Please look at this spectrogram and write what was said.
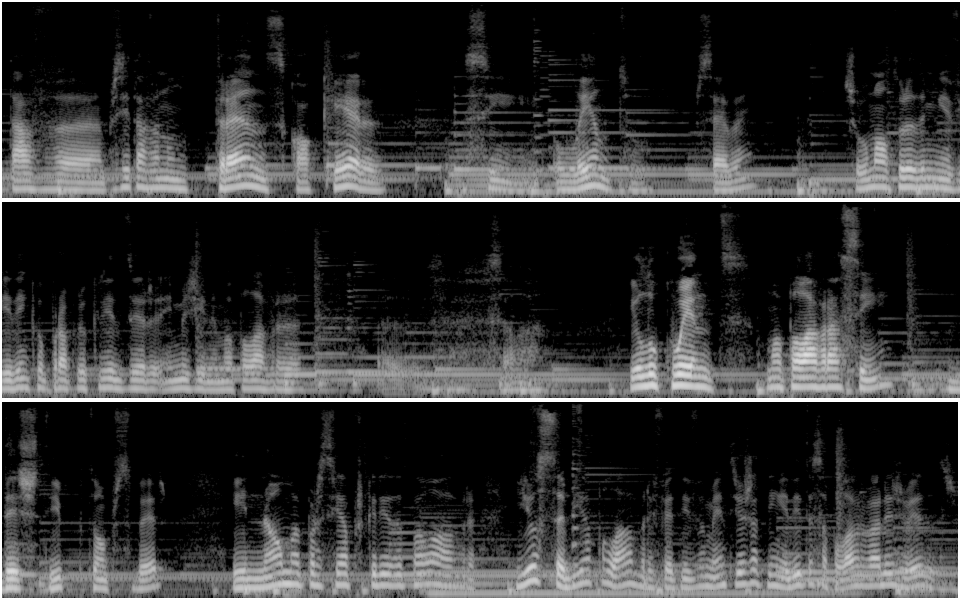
estava. parecia estava num transe qualquer assim, lento, percebem? Chegou uma altura da minha vida em que eu próprio queria dizer, imagina, uma palavra, sei lá, eloquente, uma palavra assim, deste tipo, estão a perceber? E não me aparecia a porcaria da palavra. E eu sabia a palavra, efetivamente, e eu já tinha dito essa palavra várias vezes.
